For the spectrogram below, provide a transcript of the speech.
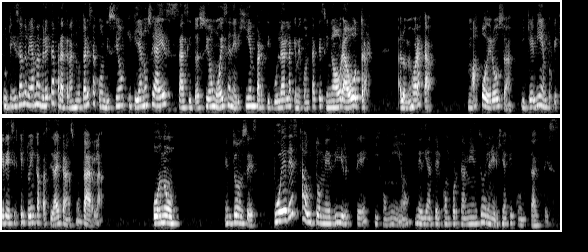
utilizando la llama violeta para transmutar esa condición y que ya no sea esa situación o esa energía en particular la que me contacte, sino ahora otra? A lo mejor hasta más poderosa. Y qué bien, porque quiere decir que estoy en capacidad de transmutarla o no. Entonces, puedes automedirte, hijo mío, mediante el comportamiento de la energía que contactes.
